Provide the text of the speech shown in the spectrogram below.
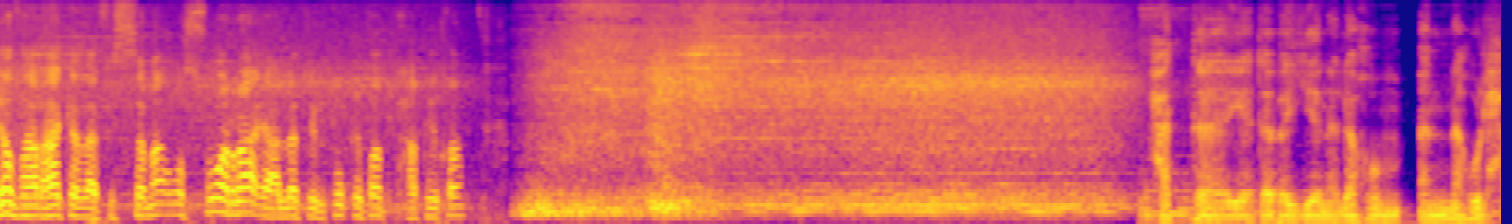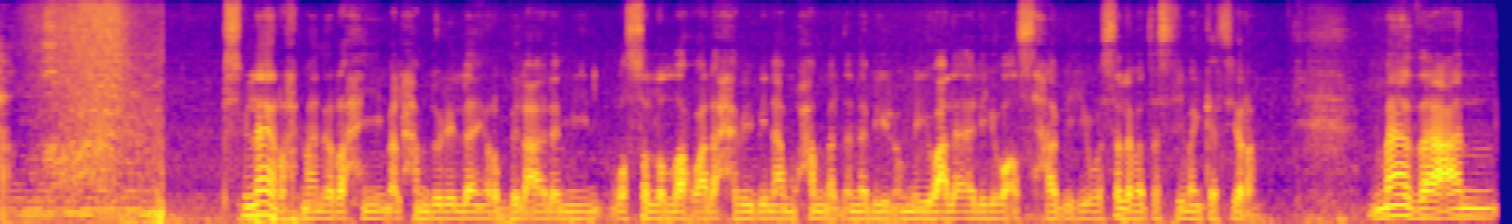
يظهر هكذا في السماء والصور الرائعة التي التقطت حقيقة. حتى يتبين لهم أنه الحق. بسم الله الرحمن الرحيم الحمد لله رب العالمين وصلى الله على حبيبنا محمد النبي الأمي وعلى آله وأصحابه وسلم تسليما كثيرا. ماذا عن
